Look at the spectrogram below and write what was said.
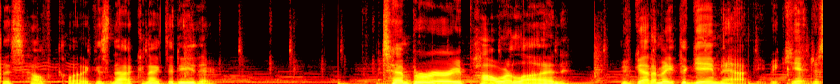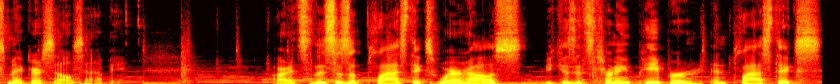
This health clinic is not connected either. Temporary power line We've got to make the game happy. We can't just make ourselves happy. All right, so this is a plastics warehouse because it's turning paper and plastics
